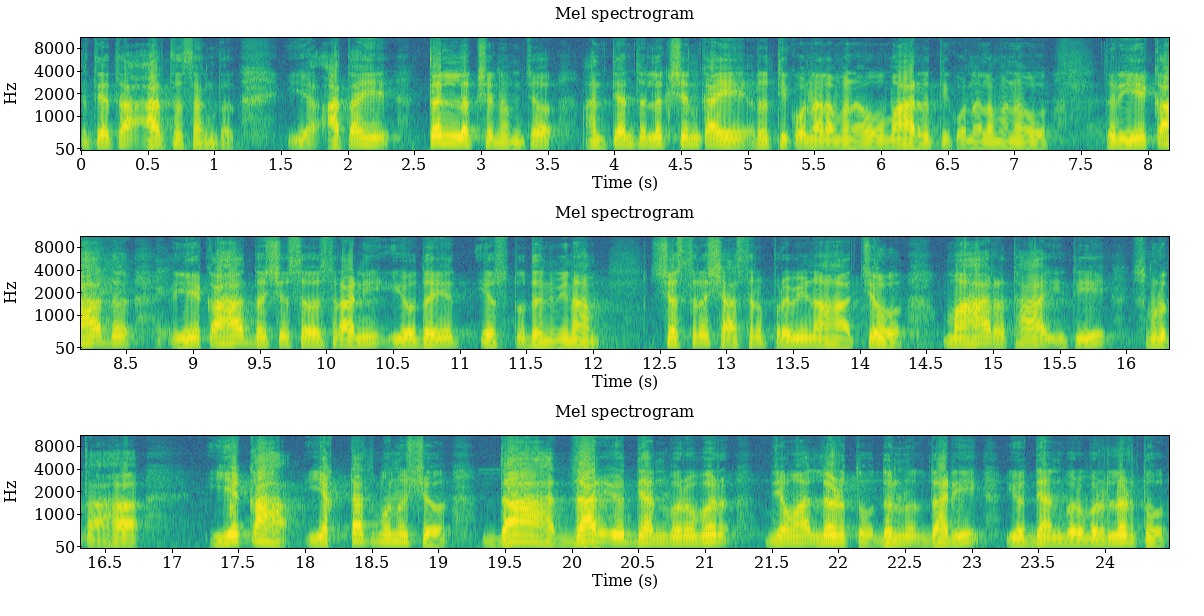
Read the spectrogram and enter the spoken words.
तर त्याचा अर्थ सांगतात. य- आता हे तल्लक्षणमच आणि त्यांचं लक्षण काय आहे? रथी कोणाला म्हणावं? महारथी कोणाला म्हणावं? तर एकाहा द एकाहा दशसहस्राणी योधयेत यस्तु धन्विनाम। शस्त्रशास्त्र प्रवीणा च महारथा इति स्मृता। एकाहा एकटाच मनुष्य दहा हजार योद्ध्यांबरोबर जेव्हा लढतो धनुर्धारी योद्ध्यांबरोबर लढतो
